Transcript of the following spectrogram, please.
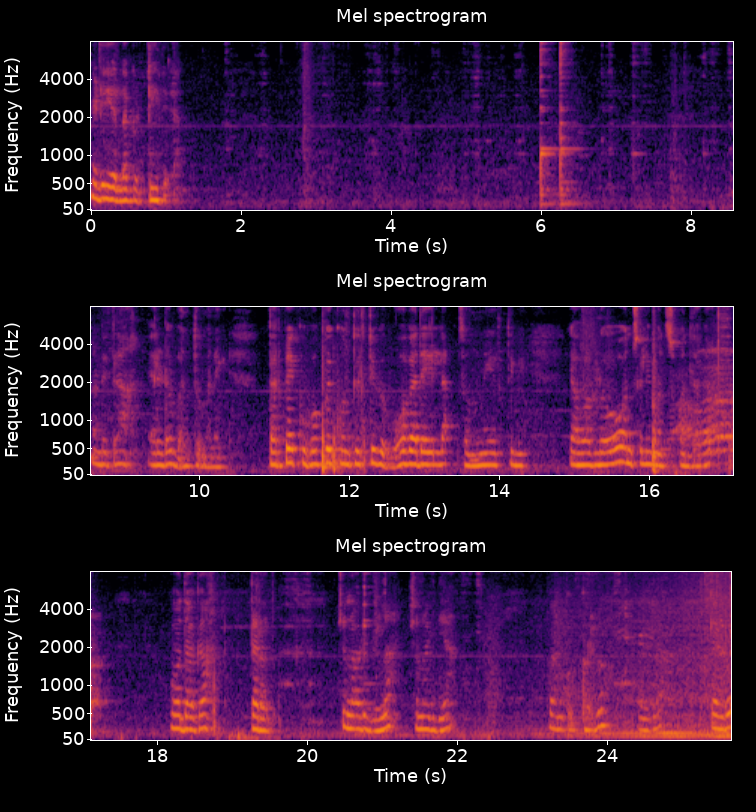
ಇಡೀ ಎಲ್ಲ ಗಟ್ಟಿ ಇದೆ. ನೋಡಿದ್ರಾ? ಎರಡೂ ಬಂತು ಮನೆಗೆ. ತರಬೇಕು, ಹೋಗಬೇಕು ಅಂತ ಇರ್ತೀವಿ, ಹೋಗೋದೇ ಇಲ್ಲ ಸುಮ್ಮನೆ ಇರ್ತೀವಿ. ಯಾವಾಗಲೋ ಒಂದ್ಸಲಿ ಮನಸ್ಸು ಬಂದಾಗ ಹೋದಾಗ ತರೋದು. ಚೆನ್ನಾಗಿದ್ದಿಲ್ಲ ಚೆನ್ನಾಗಿದೆಯಾ? ಪಾನ್ ಕುಕ್ಕರು ಎರಡು ಎರಡು,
